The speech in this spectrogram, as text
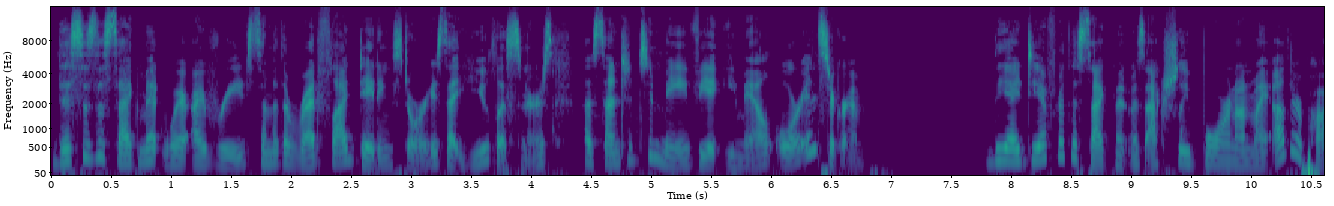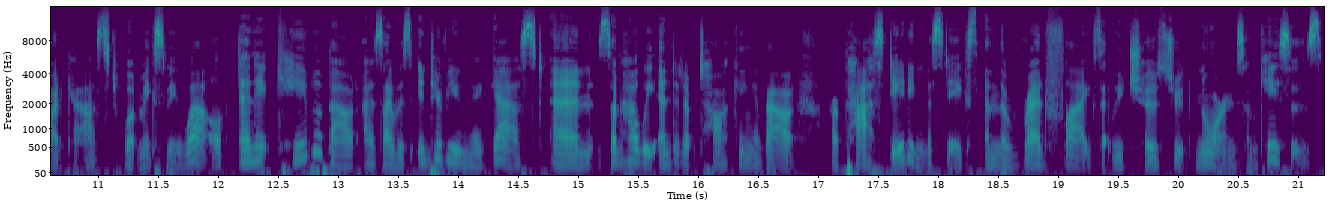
This is a segment where I read some of the red flag dating stories that you listeners have sent in to me via email or Instagram. The idea for the segment was actually born on my other podcast, What Makes Me Well, and it came about as I was interviewing a guest, and somehow we ended up talking about our past dating mistakes and the red flags that we chose to ignore in some cases.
